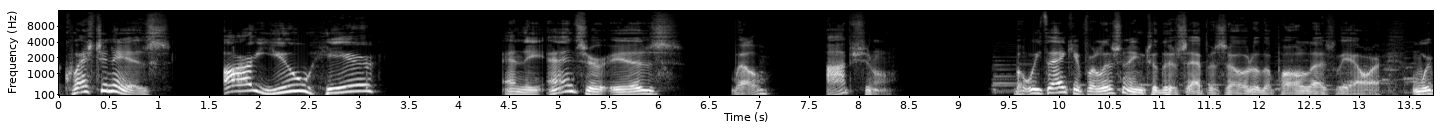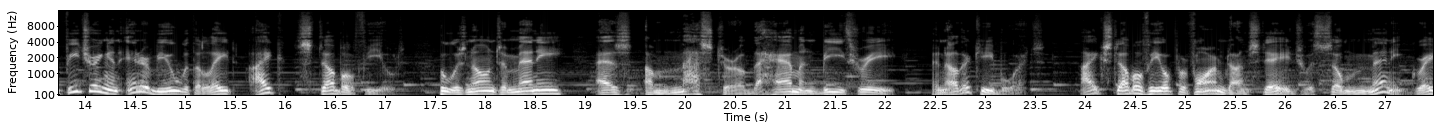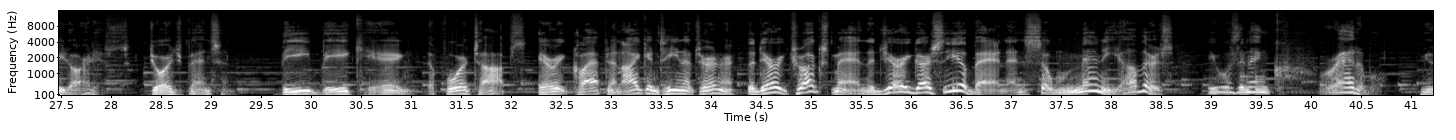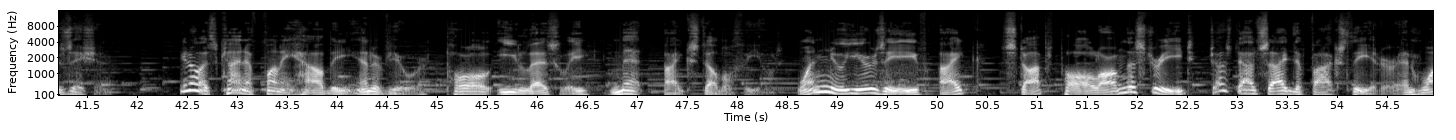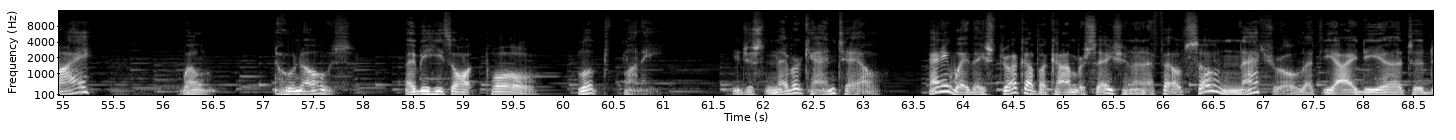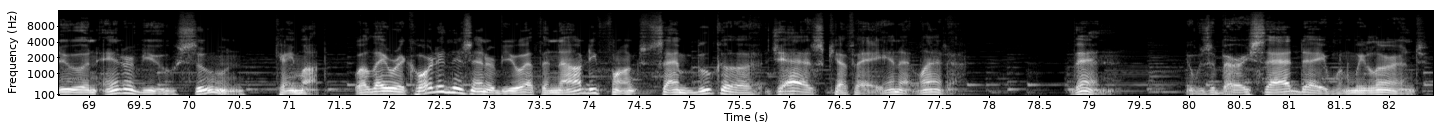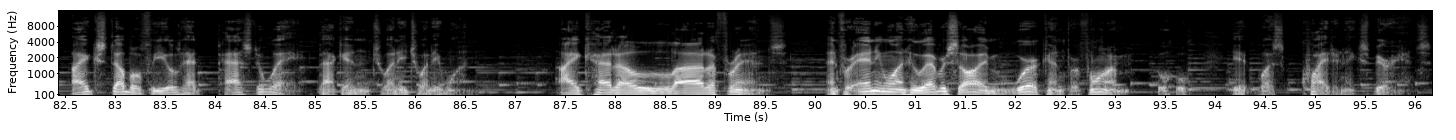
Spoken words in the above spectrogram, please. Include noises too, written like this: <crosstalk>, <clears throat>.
The question is, are you here? And the answer is, well, optional. But we thank you for listening to this episode of the Paul Leslie Hour. We're featuring an interview with the late Ike Stubblefield, who was known to many as a master of the Hammond B3 and other keyboards. Ike Stubblefield performed on stage with so many great artists George Benson, B.B. King, the Four Tops, Eric Clapton, Ike and Tina Turner, the Derek Trucks Band, the Jerry Garcia Band, and so many others. He was an incredible musician. You know, it's kind of funny how the interviewer, Paul E. Leslie, met Ike Stubblefield. One New Year's Eve, Ike stopped Paul on the street just outside the Fox Theater. And why? Well, who knows? Maybe he thought Paul looked funny. You just never can tell. Anyway, they struck up a conversation, and it felt so natural that the idea to do an interview soon came up. Well, they recorded this interview at the now defunct Sambuca Jazz Cafe in Atlanta. Then, it was a very sad day when we learned Ike Stubblefield had passed away back in 2021. Ike had a lot of friends, and for anyone who ever saw him work and perform, <laughs> oh, it was quite an experience.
